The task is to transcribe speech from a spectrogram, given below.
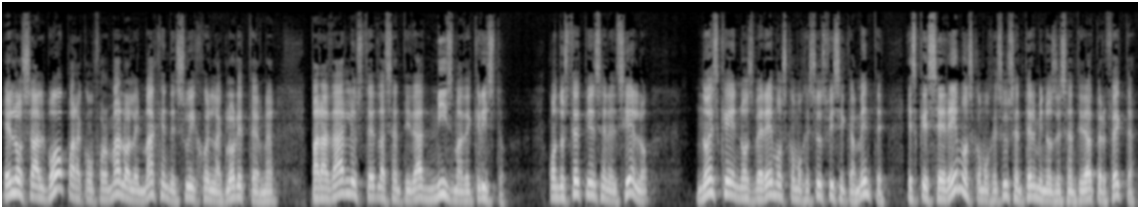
Él lo salvó para conformarlo a la imagen de su Hijo en la gloria eterna, para darle a usted la santidad misma de Cristo. Cuando usted piensa en el cielo, no es que nos veremos como Jesús físicamente, es que seremos como Jesús en términos de santidad perfecta.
